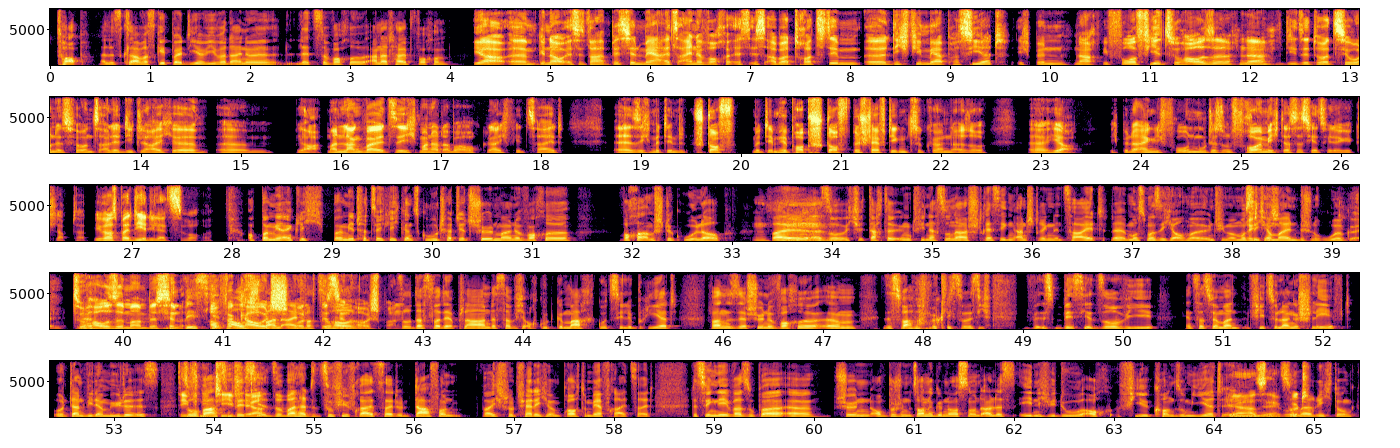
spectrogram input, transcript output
Top, alles klar. Was geht bei dir? Wie war deine letzte Woche? Anderthalb Wochen? Ja, ähm, genau. Es war ein bisschen mehr als eine Woche. Es ist aber trotzdem äh, nicht viel mehr passiert. Ich bin nach wie vor viel zu Hause. Ne? Die Situation ist für uns alle die gleiche. Ähm, ja, man langweilt sich, man hat aber auch gleich viel Zeit, äh, sich mit dem Stoff, mit dem Hip-Hop-Stoff beschäftigen zu können. Also äh, ja, ich bin eigentlich frohen Mutes und freue mich, dass es jetzt wieder geklappt hat. Wie war es bei dir die letzte Woche? Auch bei mir eigentlich, bei mir tatsächlich ganz gut. Hat jetzt schön mal eine Woche, Woche am Stück Urlaub. Mhm. Weil, also ich dachte irgendwie nach so einer stressigen, anstrengenden Zeit, da muss man sich ja auch mal irgendwie, man muss sich ja Richtig. mal ein bisschen Ruhe gönnen. Zu ne? Hause mal ein bisschen, bisschen auf der Couch einfach und ein zu bisschen Hause. ausspannen. So, das war der Plan. Das habe ich auch gut gemacht, gut zelebriert. War eine sehr schöne Woche. Ähm, das war aber wirklich so. Ich, ist ein bisschen so wie, kennst du das, wenn man viel zu lange schläft und dann wieder müde ist? so war es ein Definitiv, bisschen. ja. So, man hatte zu viel Freizeit und davon war ich schon fertig und brauchte mehr Freizeit. Deswegen, nee, war super äh, schön, auch ein bisschen Sonne genossen und alles, ähnlich wie du, auch viel konsumiert in, Ja, in so einer Richtung.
